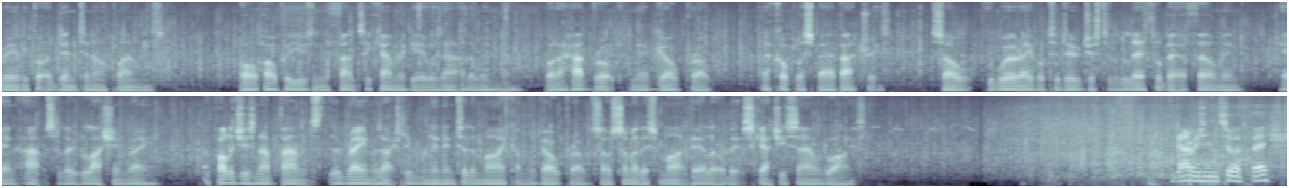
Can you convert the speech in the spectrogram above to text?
really put a dent in our plans. All hope of using the fancy camera gear was out of the window, but I had brought with me a GoPro and a couple of spare batteries, so we were able to do just a little bit of filming in absolute lashing rain Apologies in advance, the rain was actually running into the mic on the GoPro, so some of this might be a little bit sketchy sound wise. Gary's into a fish.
